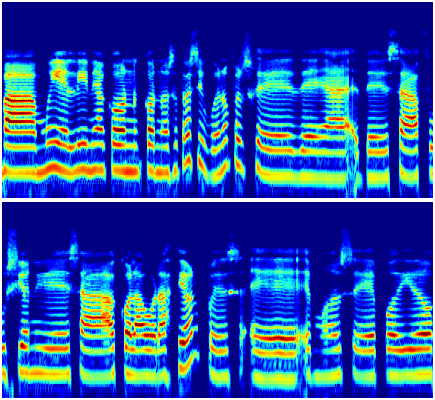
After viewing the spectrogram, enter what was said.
va muy en línea con, con nosotras y bueno, pues eh, de, de, esa fusión y de esa colaboración, pues eh, hemos eh, podido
